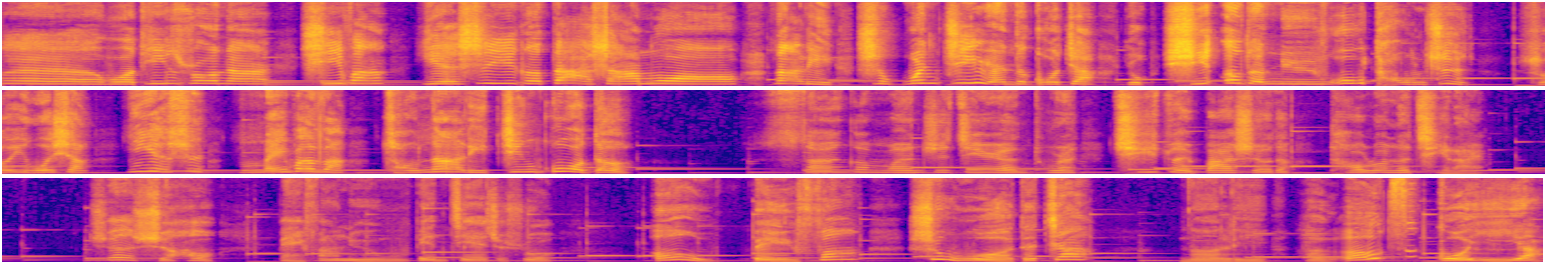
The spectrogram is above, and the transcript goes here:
喂，我听说呢，西方也是一个大沙漠哦，那里是温基人的国家，有邪恶的女巫统治，所以我想你也是没办法从那里经过的。三个蛮之金人突然七嘴八舌的讨论了起来。这时候，北方女巫便接着说。哦，北方是我的家，那里和奥兹国一样，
